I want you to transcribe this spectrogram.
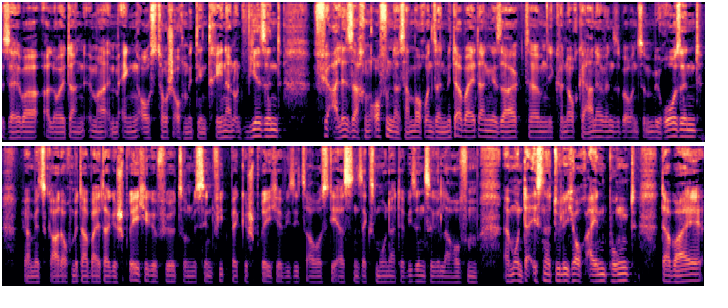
selber erläutern, immer im engen Austausch auch mit den Trainern. Und wir sind für alle Sachen offen. Das haben wir auch unseren Mitarbeitern gesagt. Ähm, die können auch gerne, wenn sie bei uns im Büro sind. Wir haben jetzt gerade auch Mitarbeitergespräche geführt, so ein bisschen Feedbackgespräche. Wie sieht's aus? Die ersten sechs Monate, wie sind sie gelaufen? Ähm, und da ist natürlich auch ein Punkt dabei,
